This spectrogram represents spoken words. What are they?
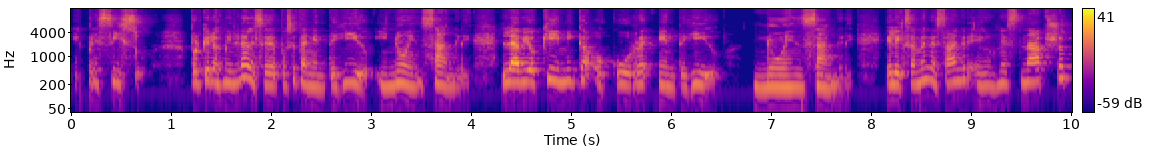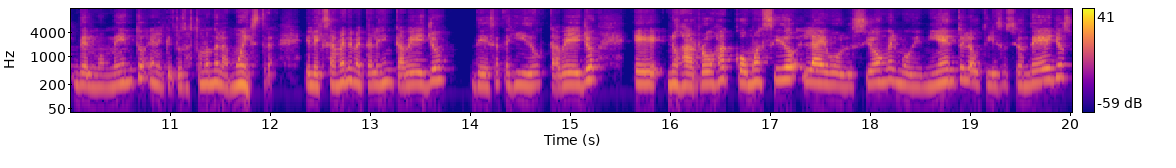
es preciso, porque los minerales se depositan en tejido y no en sangre. La bioquímica ocurre en tejido no en sangre. El examen de sangre es un snapshot del momento en el que tú estás tomando la muestra. El examen de metales en cabello de ese tejido, cabello, eh, nos arroja cómo ha sido la evolución, el movimiento y la utilización de ellos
